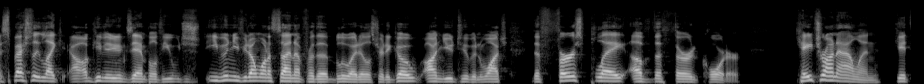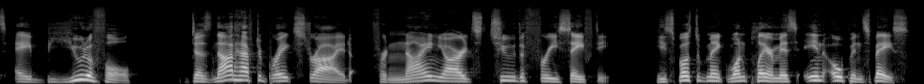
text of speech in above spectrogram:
especially like I'll give you an example. If you just even if you don't want to sign up for the Blue White Illustrated, go on YouTube and watch the first play of the third quarter. Kaytron Allen gets a beautiful, does not have to break stride for nine yards to the free safety. He's supposed to make one player miss in open space.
